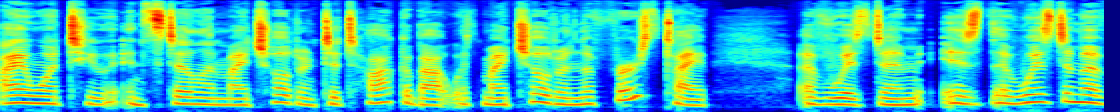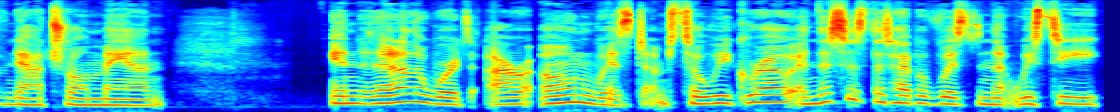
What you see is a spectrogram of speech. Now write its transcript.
I want to instill in my children, to talk about with my children. The first type of wisdom is the wisdom of natural man. In, in other words, our own wisdom. So we grow, and this is the type of wisdom that we see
